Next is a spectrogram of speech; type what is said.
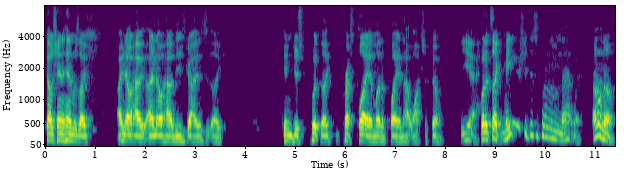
Kyle Shanahan was like, I know how I know how these guys like can just put like press play and let it play and not watch the film. Yeah. But it's like maybe you should discipline them in that way. I don't know.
